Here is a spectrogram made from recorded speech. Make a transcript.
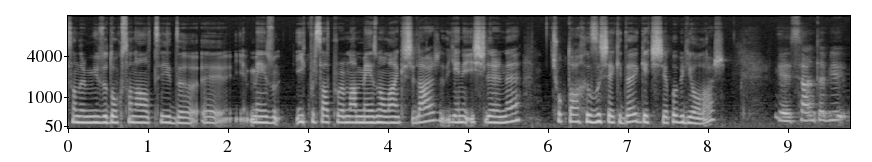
Sanırım yüzde 96 idi e, mezun ilk fırsat programından mezun olan kişiler yeni işlerine çok daha hızlı şekilde geçiş yapabiliyorlar. E, sen tabii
